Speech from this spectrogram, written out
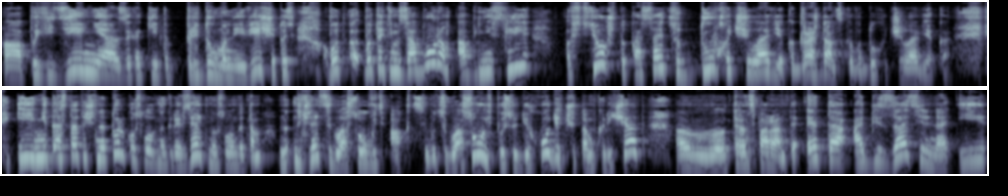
а, поведение, за какие-то придуманные вещи. То есть вот, э, вот этим забором обнесли все, что касается духа человека, гражданского духа человека. И недостаточно только, условно говоря, взять, ну, условно говоря, там, начинать согласовывать акции. Вот согласовывать, пусть люди ходят, что там кричат, э, транспаранты. Это обязательно и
